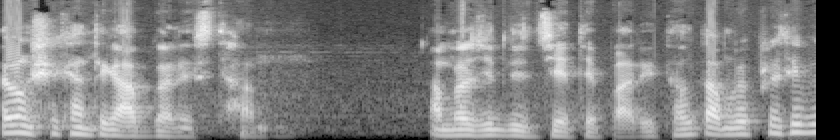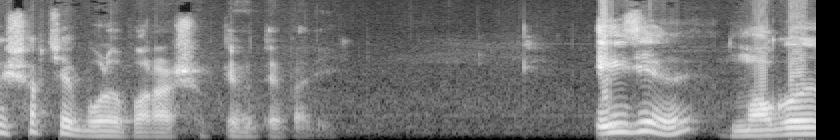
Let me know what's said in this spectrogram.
এবং সেখান থেকে আফগানিস্তান। আমরা যদি যেতে পারি, তাহলে তো আমরা পৃথিবীর সবচেয়ে বড় পরাশক্তি হতে পারি। এই যে মগজ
